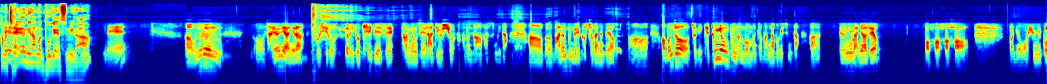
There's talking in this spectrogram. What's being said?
한번 네네네, 자연인 한번 보겠습니다. 네. 아, 오늘은 어, 자연이 아니라 도시로 여의도 KBS의 박명수의 라디오쇼 한번 나와봤습니다. 아, 뭐, 많은 분들이 거쳐갔는데요. 어, 아, 먼저 저기 대통령 분 한번 먼저 만나보겠습니다. 아, 대통령님 안녕하세요. 하하하하. 안녕하십니까?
